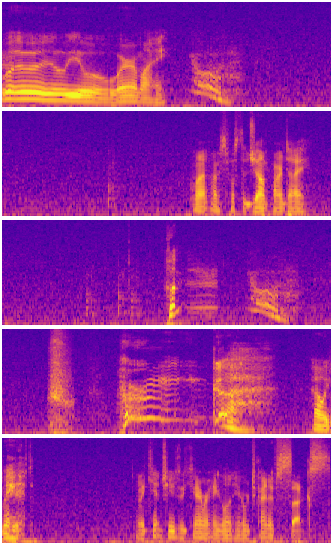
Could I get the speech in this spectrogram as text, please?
Whoa, where am I? What? I'm supposed to jump, aren't I? Oh, we made it. And I can't change the camera angle in here, which kind of sucks.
